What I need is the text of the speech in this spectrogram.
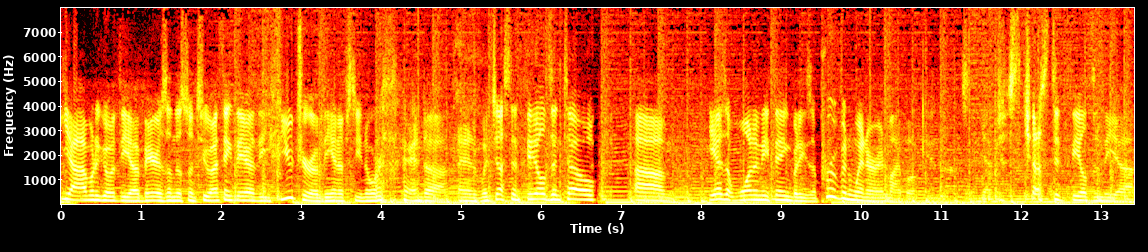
Yeah, I'm going to go with the uh, Bears on this one too. I think they are the future of the NFC North, and uh, and with Justin Fields in tow, um, he hasn't won anything, but he's a proven winner in my book. And uh, so, yeah, just Justin Fields in the uh,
